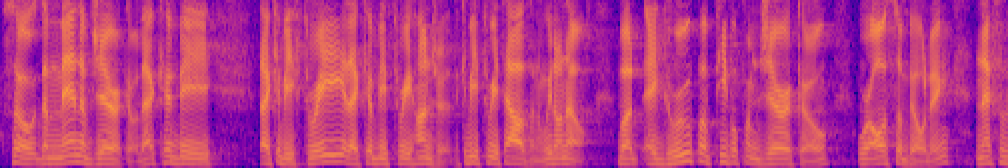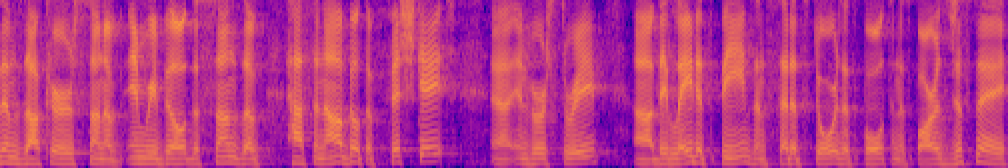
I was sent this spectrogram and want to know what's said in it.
So, the men of Jericho, that could be that could be three, that could be 300, it could be 3,000, we don't know. But a group of people from Jericho were also building. Next to them, Zaccur, son of Imri, built. The sons of Hassenaah built the fish gate uh, in verse 3. Uh, they laid its beams and set its doors, its bolts, and its bars. Just a,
